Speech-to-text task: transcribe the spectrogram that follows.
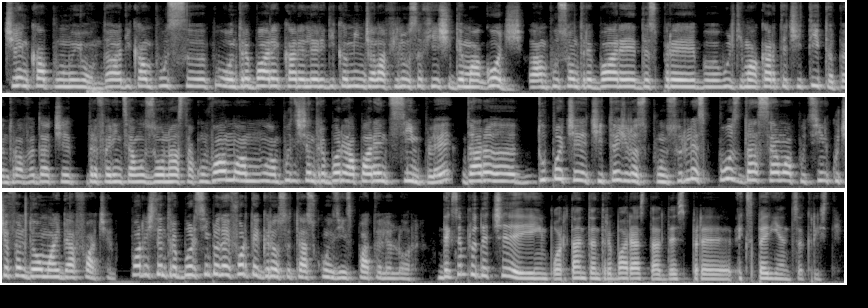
ce e în capul unui om. Da? Adică am pus uh, o întrebare care le ridică mingea la fileu să fie și demagogi. Am pus o întrebare despre uh, ultima carte citită pentru a vedea ce preferințe am în zona asta. Cumva am, am, am pus niște întrebări aparent simple, dar uh, după ce citești răspunsurile, îți poți da seama puțin cu ce fel de om ai de a face. Par niște întrebări simple, dar e foarte greu să te ascunzi în spatele lor. De exemplu, de ce e importantă întrebarea asta despre experiență, Cristi?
